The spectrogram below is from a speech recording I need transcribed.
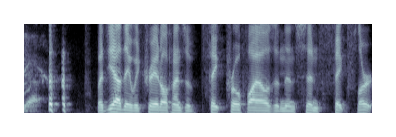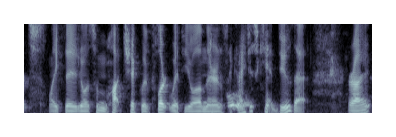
yeah. but yeah, they would create all kinds of fake profiles and then send fake flirts. Like they, you know, some hot chick would flirt with you on there, and it's like I oh. just can't do that, right?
